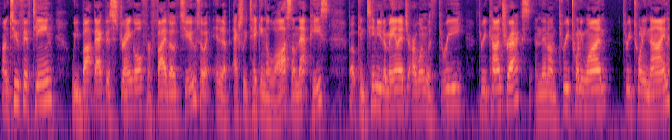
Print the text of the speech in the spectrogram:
On 215, we bought back this strangle for 502, so it ended up actually taking a loss on that piece, but continue to manage our one with three three contracts, and then on 321, 329,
